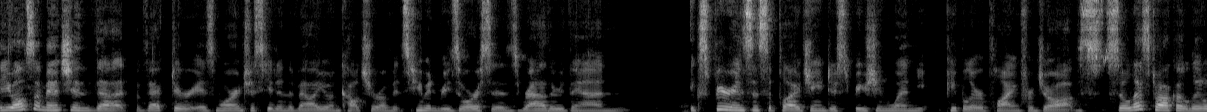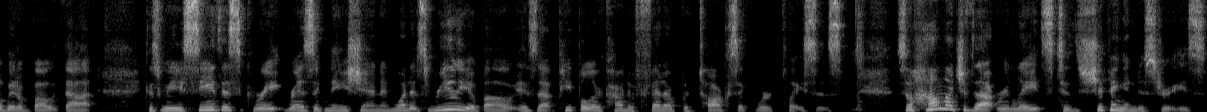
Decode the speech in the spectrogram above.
You also mentioned that Vector is more interested in the value and culture of its human resources rather than experience in supply chain distribution when people are applying for jobs. So let's talk a little bit about that because we see this great resignation. And what it's really about is that people are kind of fed up with toxic workplaces. So, how much of that relates to the shipping industries?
